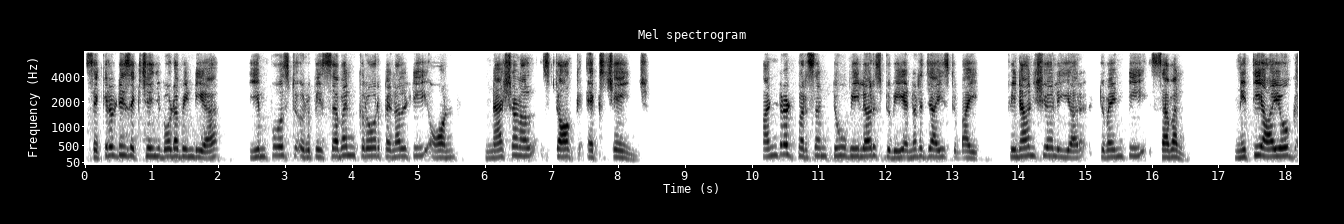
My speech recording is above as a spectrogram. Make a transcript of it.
Securities Exchange Board of India, imposed rupees 7 crore penalty on National Stock Exchange. 100% two-wheelers to be energized by financial year 27. Niti Aayog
